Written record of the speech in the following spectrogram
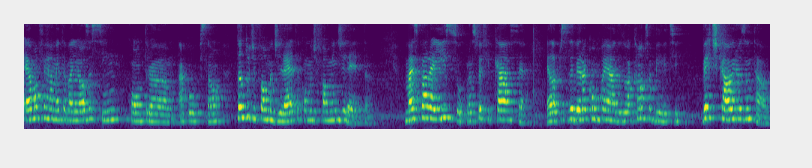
é uma ferramenta valiosa, sim, contra a corrupção, tanto de forma direta como de forma indireta. Mas, para isso, para sua eficácia, ela precisa vir acompanhada do accountability vertical e horizontal.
